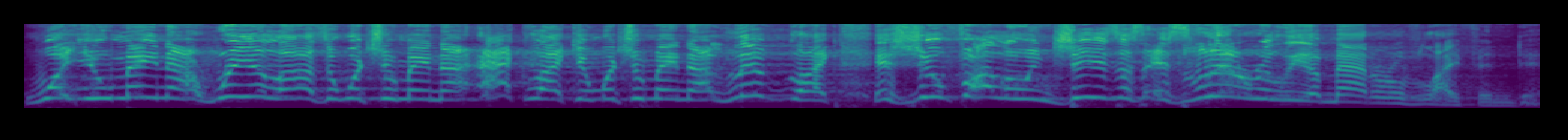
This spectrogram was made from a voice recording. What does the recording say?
What you may not realize and what you may not act like and what you may not live like is you following Jesus is literally a matter of life and death.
